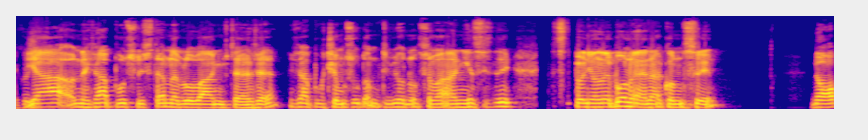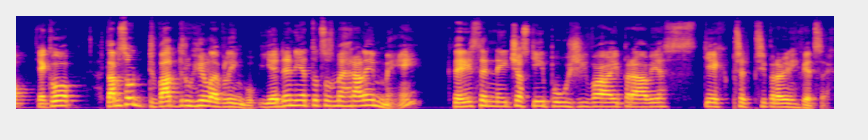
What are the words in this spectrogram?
Jako, že- Já nechápu systém levelování v té hře, nechápu, k čemu jsou tam ty vyhodnocování, jestli jsi splnil nebo ne na konci. No, jako tam jsou dva druhy levelingu. Jeden je to, co jsme hráli my, který se nejčastěji používají právě z těch předpřipravených věcech.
